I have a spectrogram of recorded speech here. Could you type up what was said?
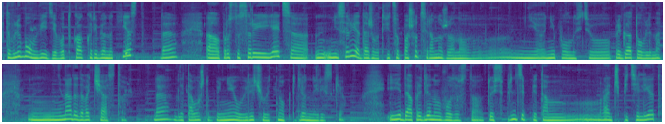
это в любом виде, вот как ребенок ест – да, а, просто сырые яйца, не сырые, а даже вот яйцо пашот, все равно же оно э, не, не полностью приготовлено. Не надо давать часто, да, для того, чтобы не увеличивать ну, определенные риски. И до определенного возраста. То есть, в принципе, там раньше пяти лет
